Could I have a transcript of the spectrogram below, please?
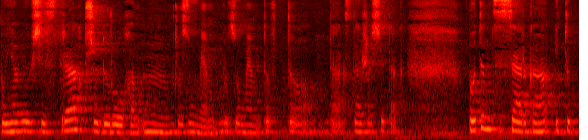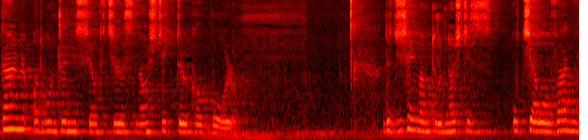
pojawił się strach przed ruchem. Mm, rozumiem, rozumiem. To, to tak, zdarza się tak. Potem cesarka i totalne odłączenie się od cielesności, tylko ból. Do dzisiaj mam trudności z uciałowaniem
